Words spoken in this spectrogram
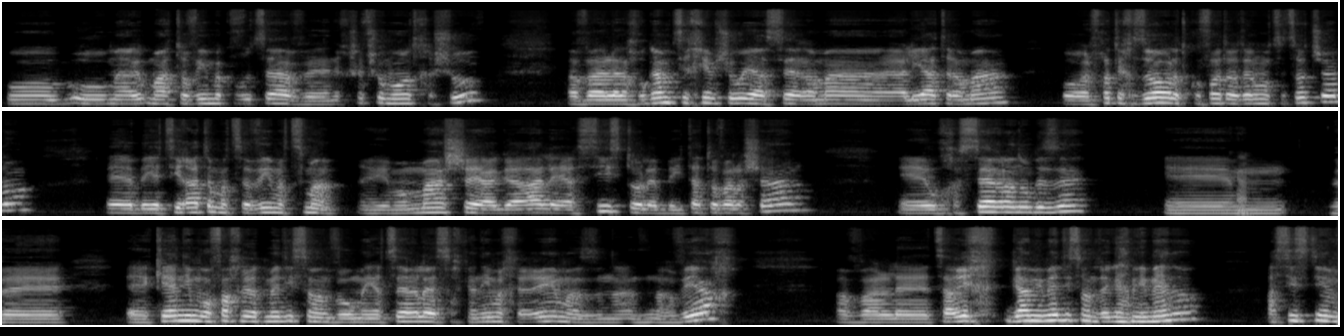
הוא, הוא מה, מהטובים בקבוצה, ואני חושב שהוא מאוד חשוב. אבל אנחנו גם צריכים שהוא יעשה רמה, עליית רמה, או לפחות יחזור לתקופות היותר נוצצות שלו, אה, ביצירת המצבים עצמה, אה, ממש הגעה לאסיסט או לבעיטה טובה לשער, אה, הוא חסר לנו בזה, כן. וכן אם הוא הפך להיות מדיסון והוא מייצר לשחקנים אחרים אז נרוויח, אבל צריך גם ממדיסון וגם ממנו אסיסטים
